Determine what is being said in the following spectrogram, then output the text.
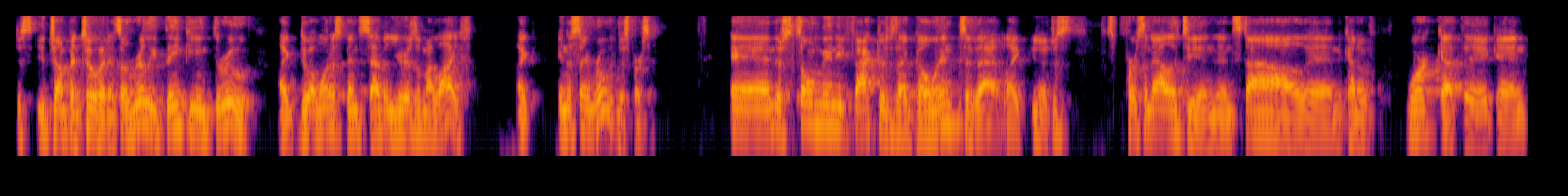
just you jump into it. And so really thinking through like do i want to spend seven years of my life like in the same room with this person? And there's so many factors that go into that like you know just personality and, and style and kind of work ethic and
